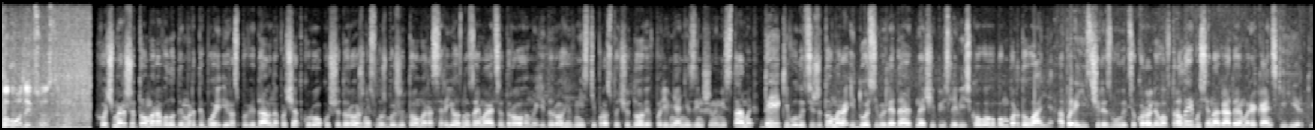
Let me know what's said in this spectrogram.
погоду и все остальное. Хоч мер Житомира Володимир Дебой і розповідав на початку року, що дорожні служби Житомира серйозно займаються дорогами, і дороги в місті просто чудові в порівнянні з іншими містами, деякі вулиці Житомира і досі виглядають, наче після військового бомбардування. А переїзд через вулицю Корольова в тролейбусі нагадує американські гірки.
